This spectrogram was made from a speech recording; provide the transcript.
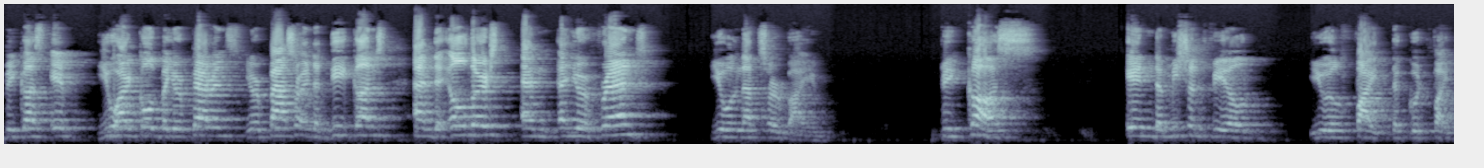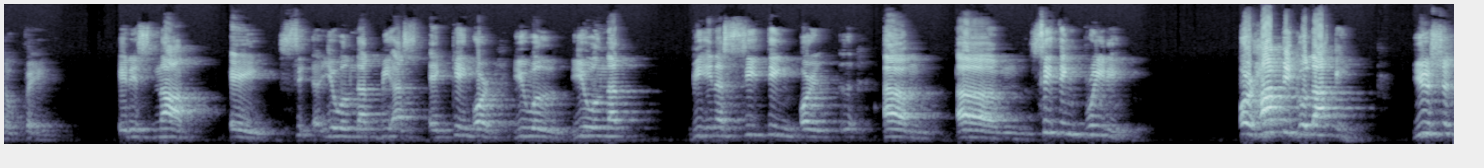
Because if you are called by your parents, your pastor, and the deacons, and the elders, and, and your friends, you will not survive. Because in the mission field, you will fight the good fight of faith. It is not a you will not be as a king or you will you will not be in a sitting or um, um, sitting pretty or happy-go-lucky. You should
